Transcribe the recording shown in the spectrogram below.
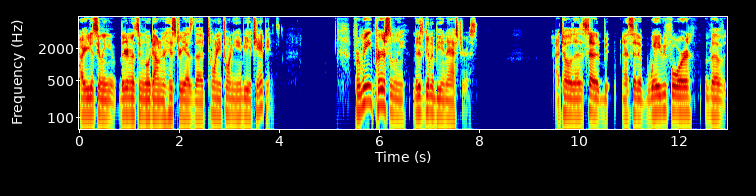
are you just going to they're going to go down in history as the 2020 NBA champions? For me personally, there's going to be an asterisk. I told I said it I said it way before the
